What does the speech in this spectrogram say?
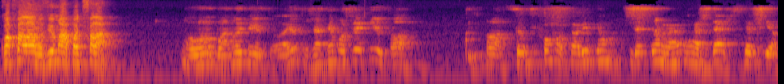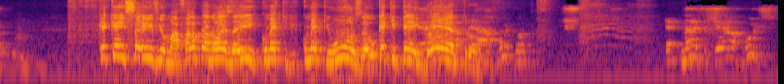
Com a palavra, Vilmar, pode falar. Oh, boa noite, Ailton. Ailton, já até mostrei aqui, Ailton, ó. ó. Se eu for mostrar ali, tem, um, ter umas 10 desse aqui, ó. O que, que, é isso aí, Vilmar? Fala para nós aí como é, que, como é que usa, o que que tem aí é, dentro. É arroz, não. É, não, isso aqui é arroz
